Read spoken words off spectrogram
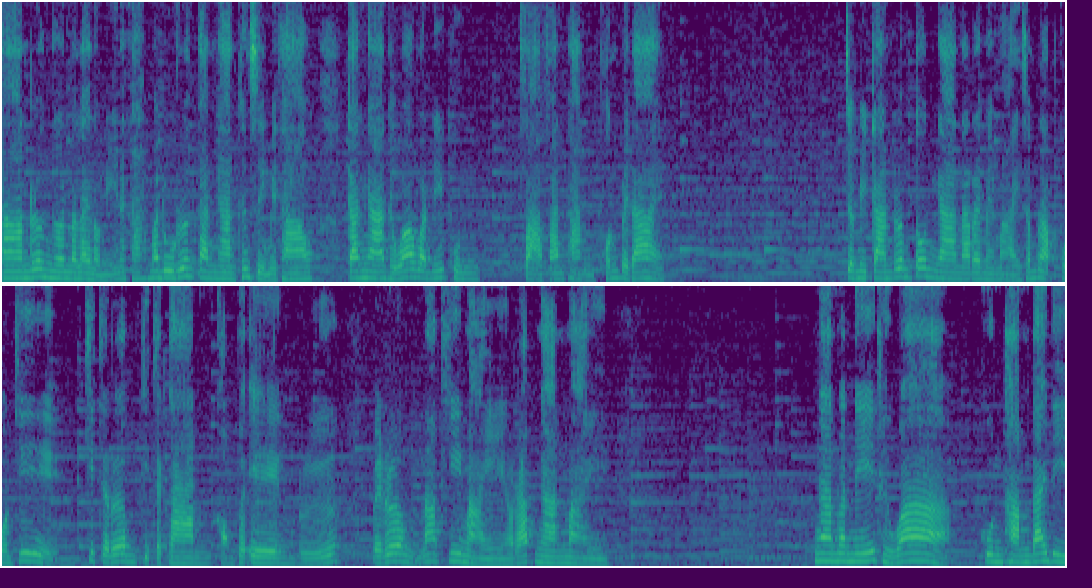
งานเรื่องเงินอะไรเหล่านี้นะคะ มาดูเรื่องการงานขึ้นสีไม้เท้า การงานถือว่าวันนี้คุณฝ่าฟันผ่านพ้นไปได้ จะมีการเริ่มต้นงานอะไรใหม่ๆสำหรับคนที่คิดจะเริ่มกิจการของตัวเอง หรือไปเริ่มหน้าที่ใหม่ รับงานใหม่ งานวันนี้ถือว่าคุณทำได้ดี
